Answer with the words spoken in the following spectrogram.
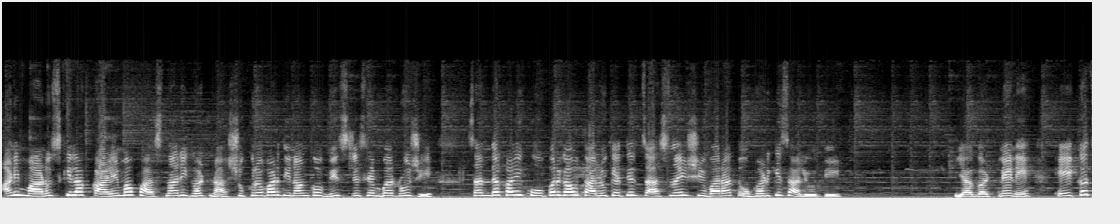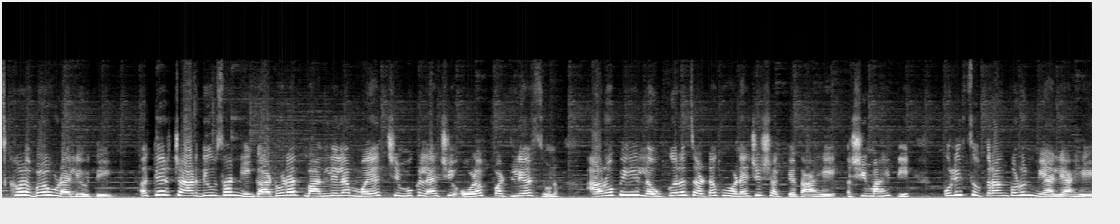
आणि माणुसकीला काळीमा फासणारी घटना शुक्रवार दिनांक वीस डिसेंबर रोजी संध्याकाळी कोपरगाव तालुक्यातील चासनई शिवारात उघडकीस आली होती. या घटनेने एकच खळबळ उडाली होती. अखेर चार दिवसांनी गाठोड्यात बांधलेल्या मयत चिमुकल्याची ओळख पटली असून आरोपी ही लवकरच अटक होण्याची शक्यता आहे अशी माहिती पोलीस सूत्रांकडून मिळाली आहे.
